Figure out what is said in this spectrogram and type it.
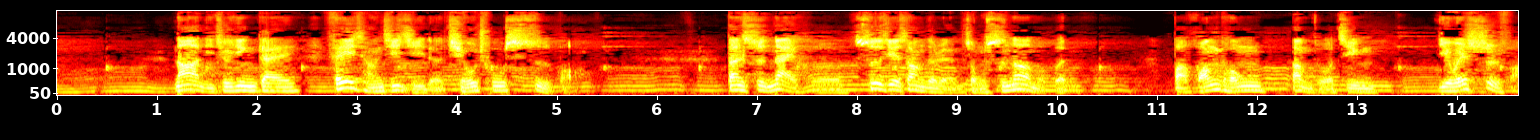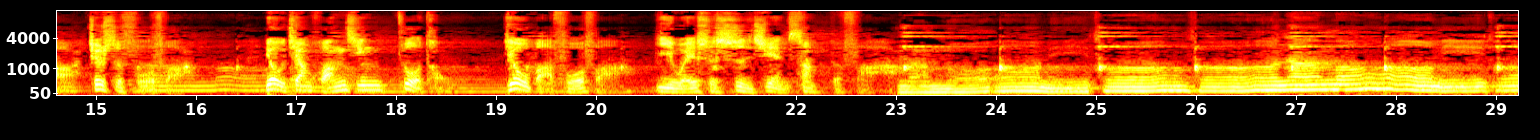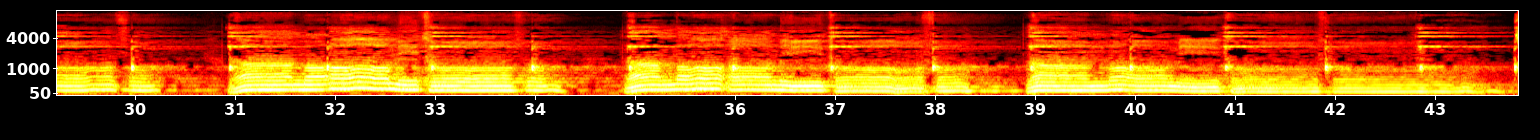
那你就应该非常积极的求出世宝。但是奈何世界上的人总是那么笨，把黄铜当作金，以为世法就是佛法，又将黄金做铜，又把佛法以为是世界上的法。南无阿弥陀佛，南无阿弥陀佛，南无阿弥陀佛，南无阿弥陀佛，南无阿弥陀佛。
